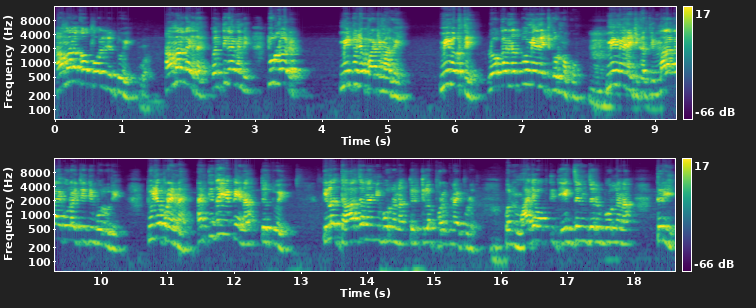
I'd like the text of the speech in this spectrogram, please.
आम्हाला का कॉल देतोय? वा. आम्हाला काय नाही. पण ती काय म्हणते तू लढ मी तुझ्या पाठीमागे आहे. मी बघते. लोकांना तू मॅनेज करू नको. हम्म. मी मॅनेज करते. मला काय बोलायचं ते बोलू दे. तुझ्यापर्यंत नाही. आणि तिचं एक आहे ना तर तू एक तिला दहा जणांनी बोललं ना तरी तिला फरक नाही पडत. पण माझ्या बाबतीत एक जण जर बोललं ना तरी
